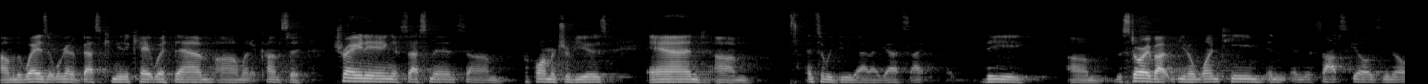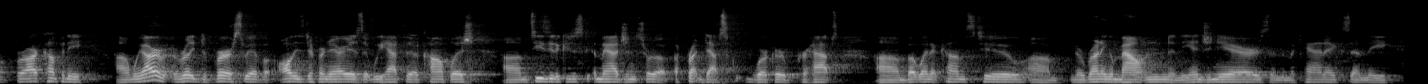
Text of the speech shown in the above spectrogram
um, the ways that we're going to best communicate with them um, when it comes to training, assessments, um, performance reviews, and um, and so we do that, I guess. I, the um, the story about you know one team and, and, the soft skills, you know, for our company, um, we are really diverse. We have all these different areas that we have to accomplish. it's easy to just imagine sort of a front desk worker, perhaps. but when it comes to you know running a mountain and the engineers and the mechanics and the um,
